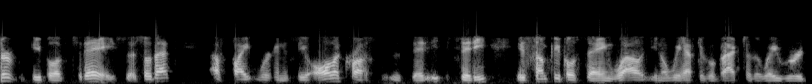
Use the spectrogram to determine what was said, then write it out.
serve the people of today. So, so that's, a fight we're going to see all across the city, city is some people saying, well, you know, we have to go back to the way we were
